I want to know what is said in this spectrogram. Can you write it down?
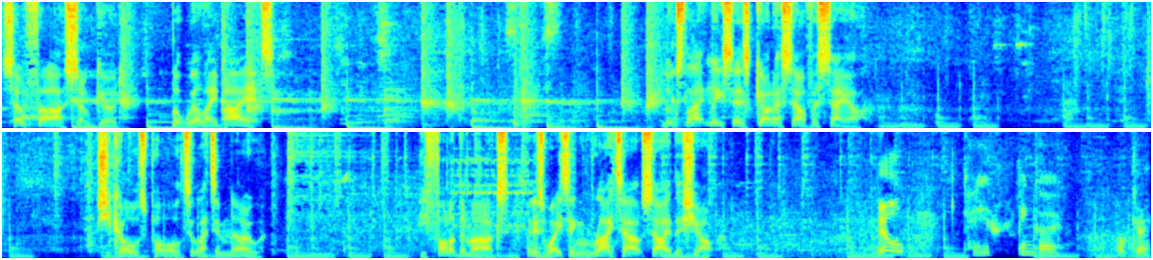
So far, so good. But will they buy it? Looks like Lisa's got herself a sale. She calls Paul to let him know. He followed the marks and is waiting right outside the shop. Hello. Okay, bingo. Okay.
